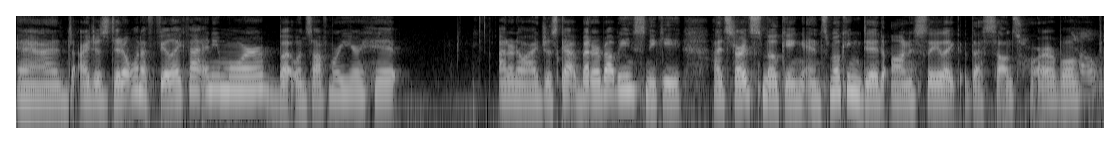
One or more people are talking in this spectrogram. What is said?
And I just didn't want to feel like that anymore. But when sophomore year hit, I don't know, I just got better about being sneaky. I'd started smoking, and smoking did honestly, like, that sounds horrible Help.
